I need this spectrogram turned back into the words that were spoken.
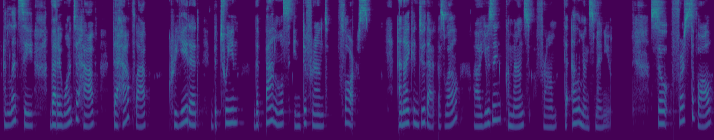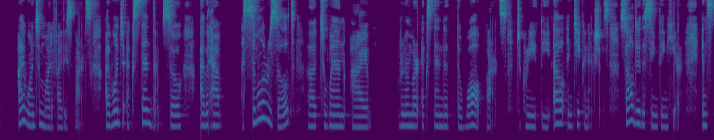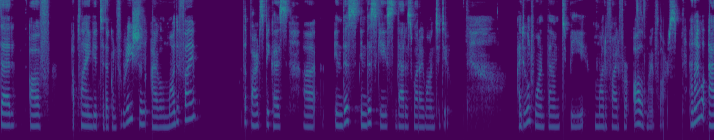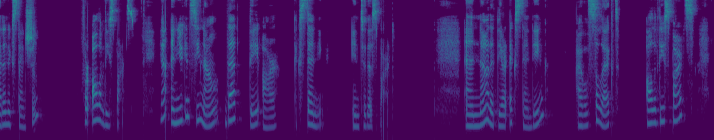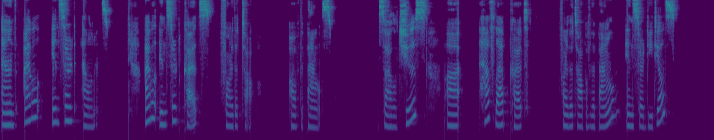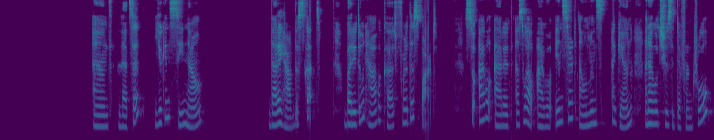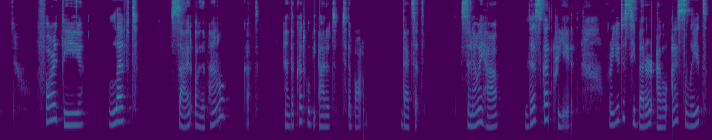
And let's say that I want to have the half lap created between the panels in different floors. And I can do that as well uh, using commands from the elements menu. So first of all, I want to modify these parts. I want to extend them. So I would have a similar result uh, to when I remember extended the wall parts to create the L and T connections. So I'll do the same thing here. Instead of applying it to the configuration, I will modify the parts because uh, in this in this case that is what I want to do. I don't want them to be modified for all of my flowers. And I will add an extension for all of these parts. Yeah, and you can see now that they are extending into this part. And now that they are extending, I will select all of these parts and I will insert elements. I will insert cuts for the top of the panels. So I will choose a half lap cut for the top of the panel, insert details, and that's it. You can see now that I have this cut, but I don't have a cut for this part. So I will add it as well. I will insert elements again and I will choose a different rule for the left side of the panel cut and the cut will be added to the bottom. That's it. So now I have this cut created. For you to see better, I will isolate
